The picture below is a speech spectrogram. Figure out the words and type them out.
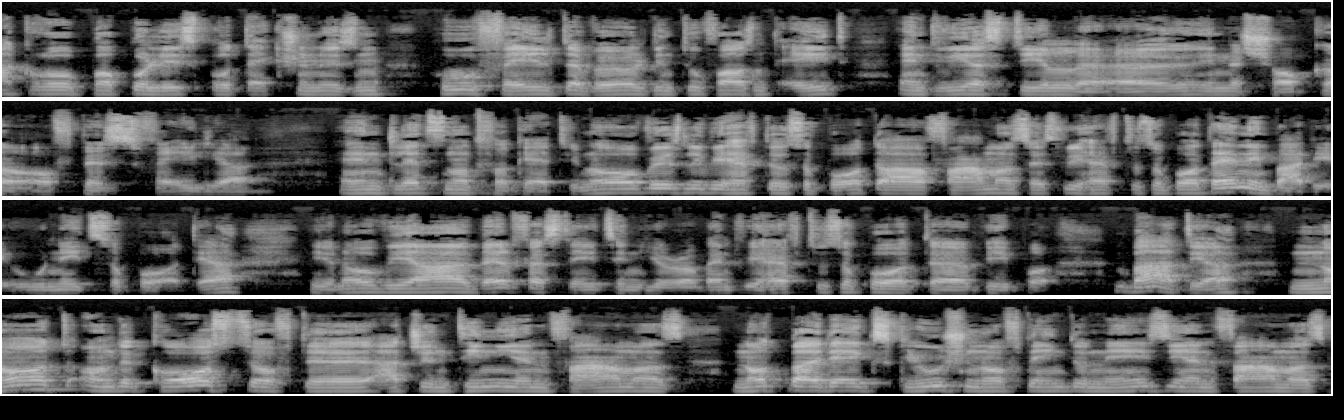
agro populist protectionism who failed the world in 2008. And we are still uh, in a shock of this failure. And let's not forget, you know, obviously we have to support our farmers as we have to support anybody who needs support. Yeah, you know, we are welfare states in Europe and we have to support uh, people but yeah, not on the costs of the Argentinian farmers, not by the exclusion of the Indonesian farmers,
